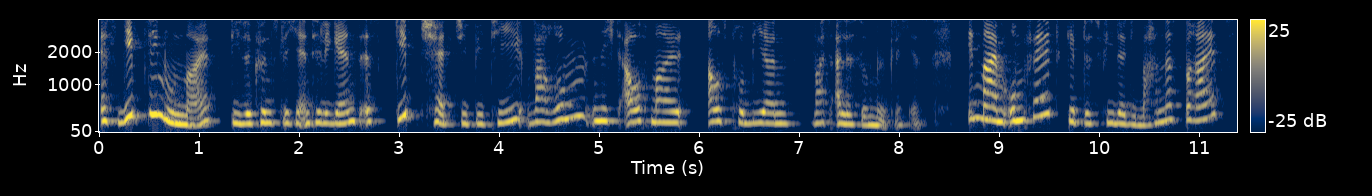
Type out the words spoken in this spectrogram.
Es gibt sie nun mal, diese künstliche Intelligenz. Es gibt ChatGPT. Warum nicht auch mal ausprobieren, was alles so möglich ist? In meinem Umfeld gibt es viele, die machen das bereits.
